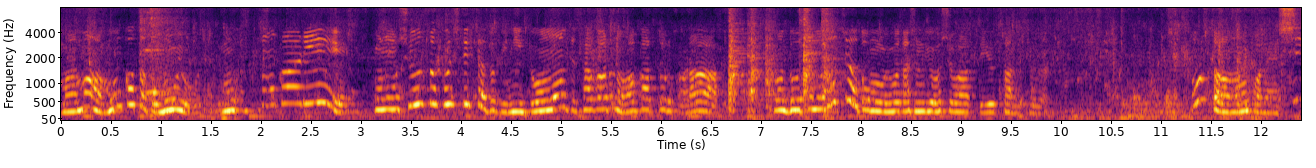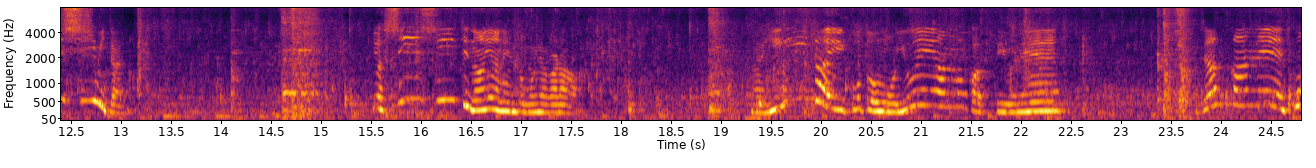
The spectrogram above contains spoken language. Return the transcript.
まあまあ儲かったと思うよ。もその代わりこの収束してきた時にドーンって下がるの分かっとるから、まあ、どっちもどっちやと思うよ私の業種はって言ったんですよ。そしたらなんかね CC みたいな。いや CC ってなんやねんと思いながら言いたいことも言えやんのかっていうね。若干ね交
